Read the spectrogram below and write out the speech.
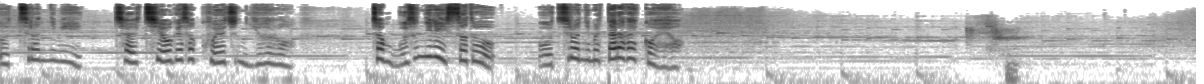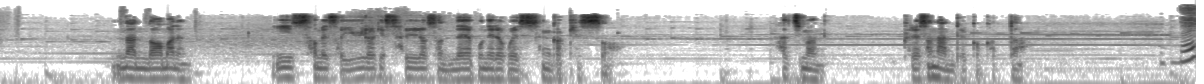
우츠로님이 절 지옥에서 구해준 이후로 전 무슨 일이 있어도 우츠로님을 따라갈 거예요. 난 너만은 이 섬에서 유일하게 살려서 내보내려고 생각했어. 하지만 그래선 안 될 것 같다. 네?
